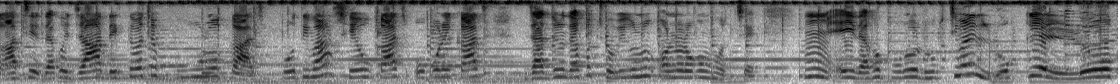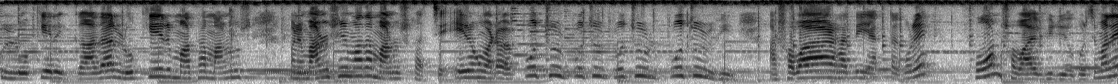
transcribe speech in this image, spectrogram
কাচের দেখো যা দেখতে পাচ্ছ পুরো কাজ প্রতিমা, সেও কাজ ওপরে কাজ যার জন্য দেখো ছবিগুলো অন্যরকম হচ্ছে। হুম, এই দেখো পুরো ঢুকছি মানে লোকের লোক, লোকের গাদা, লোকের মাথা মানুষ মানে মানুষের মাথা মানুষ খাচ্ছে, এরকম একটা। প্রচুর প্রচুর প্রচুর প্রচুর ভিড়। আর সবার হাতেই একটা করে ফোন, সবাই ভিডিও করছে। মানে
